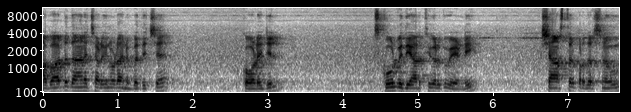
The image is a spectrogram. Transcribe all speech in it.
അവാർഡ് ദാന ചടങ്ങിനോടനുബന്ധിച്ച് കോളേജിൽ സ്കൂൾ വിദ്യാർത്ഥികൾക്ക് വേണ്ടി ശാസ്ത്ര പ്രദർശനവും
